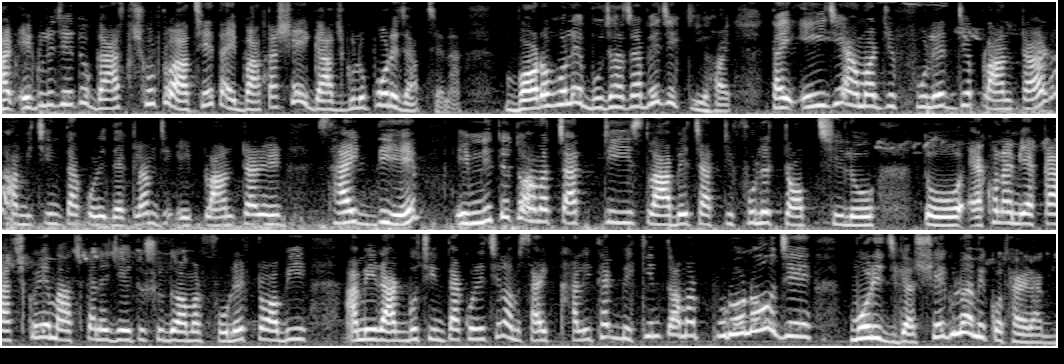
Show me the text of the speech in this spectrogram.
আর এগুলো যেহেতু গাছ ছোট আছে, তাই বাতাসে এই গাছগুলো পড়ে যাচ্ছে না। বড় হলে বোঝা যাবে যে কি হয়। তাই এই যে আমার যে ফুলের যে প্লান্টার, আমি চিন্তা করে দেখলাম যে এই প্লান্টারের সাইড দিয়ে এমনিতে তো আমার চারটি স্লাবে চারটি ফুলের টব ছিল। তো এখন আমি এক কাজ করে, মাঝখানে যেহেতু শুধু আমার ফুলের টবই আমি রাখব, চিন্তা করেছিলাম সাইড খালি থাকবে, কিন্তু আমার পুরনো যে মরিচ গাছ, সেগুলো আমি কোথায় রাখব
